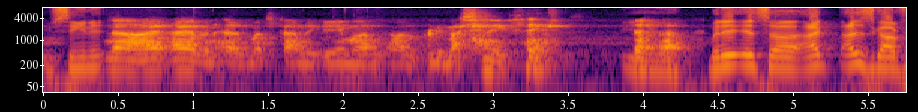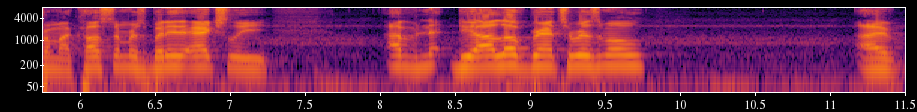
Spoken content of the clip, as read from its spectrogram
you've seen it? No, I, I haven't had much time to game on, on pretty much anything. yeah, but it, it's uh, I, I just got it from my customers, but it actually, I've dude, I love Gran Turismo. I'm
